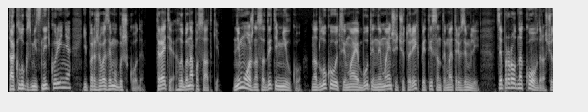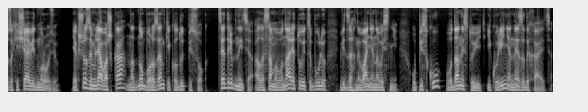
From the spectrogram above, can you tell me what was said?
Так лук зміцнить коріння і переживе зиму без шкоди. Третє глибина посадки. Не можна садити мілку. Над луковицею має бути не менше 4-5 см землі. Це природна ковдра, що захищає від морозів. Якщо земля важка, на дно борозенки кладуть пісок. Це дрібниця, але саме вона рятує цибулю від загнивання навесні. У піску вода не стоїть і коріння не задихається.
